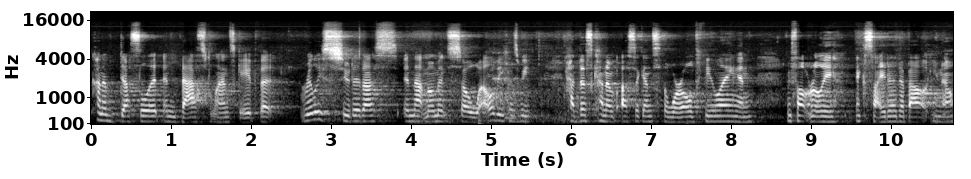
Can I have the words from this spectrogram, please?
kind of desolate and vast landscape that really suited us in that moment so well because we had this kind of us against the world feeling and we felt really excited about, you know,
